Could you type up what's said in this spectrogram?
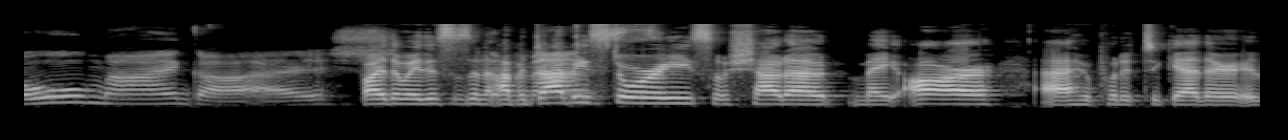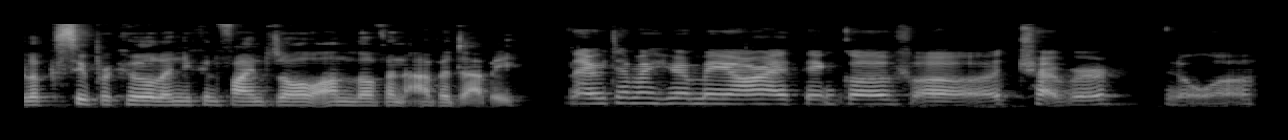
Oh my gosh! By the way, this is an the Abu Dhabi story, so shout out Mayar uh, who put it together. It looks super cool, and you can find it all on Lovin Abu Dhabi. Every time I hear Mayar, I think of uh, Trevor Noah.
